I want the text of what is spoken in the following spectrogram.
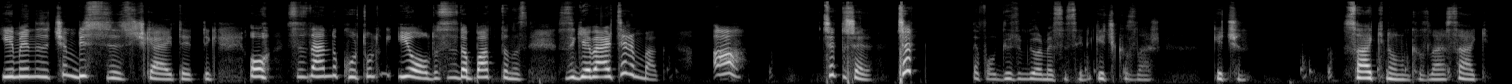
yemeniz için biz sizi şikayet ettik. Oh sizden de kurtulduk iyi oldu. Siz de battınız. Sizi gebertirim bak. Ah! Çık dışarı. Çık! Defol gözüm görmesin seni. Geç kızlar. Geçin. Sakin olun kızlar sakin.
